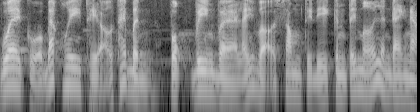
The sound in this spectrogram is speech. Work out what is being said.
Quê của bác Huy thì ở Thái Bình. Phục viên về lấy vợ xong thì đi kinh tế mới lên đây nè.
